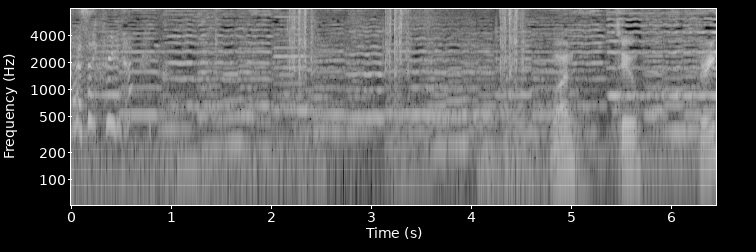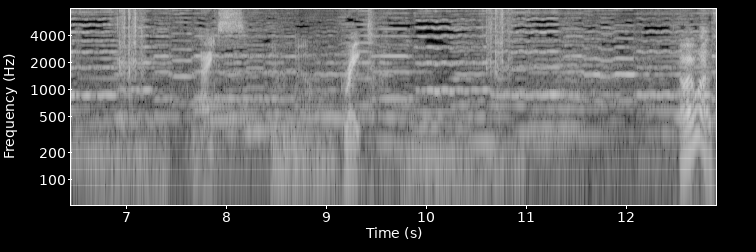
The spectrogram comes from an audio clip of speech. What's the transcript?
I was like, green, One, two, three. Nice. There we go. Great. Oh, I was.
